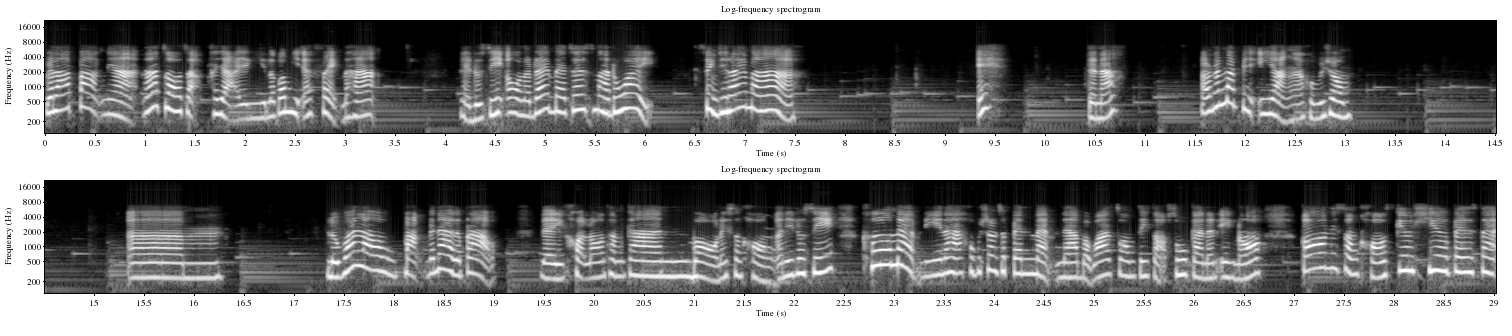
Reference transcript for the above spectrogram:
เวลาปักเนี่ย หน้าจอจะขยายอย่างนี้แล้วก็มีเอฟเฟกต์นะคะไหนดูซิโอ้เราได้แบ d เจสมาด้วย สิ่งที่ได้มา เอ๊ะ เดี๋ยวนะ เราได้มาเป็นอีหยังอะคุณผู้ชมเอ่อหรือว่าเราปักไม่ได้หรือเปล่า เดี๋ยวขอลองทำการบอกในส่วนของอันนี้ดูซิคือแมปนี้นะคะคุณผู้ชมจะเป็นแมปแนวแบบว่าโจมตีต่อสู้กันนั่นเองเนาะก็ในส่วนของ skill kill เป็น star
